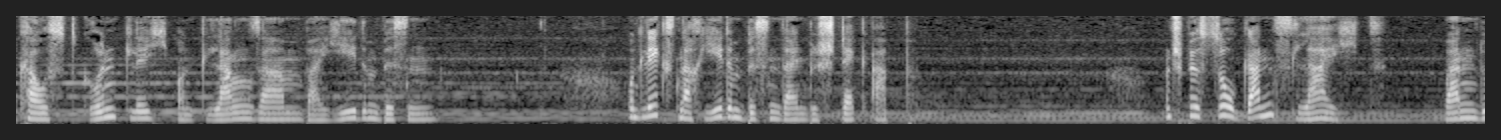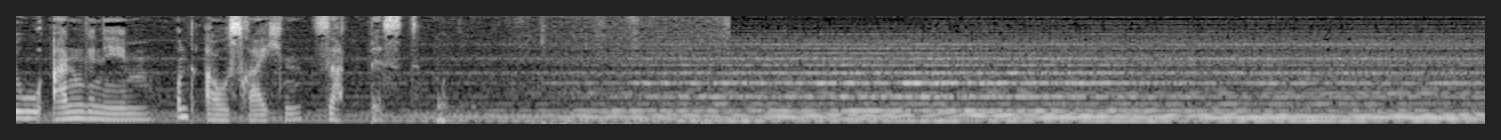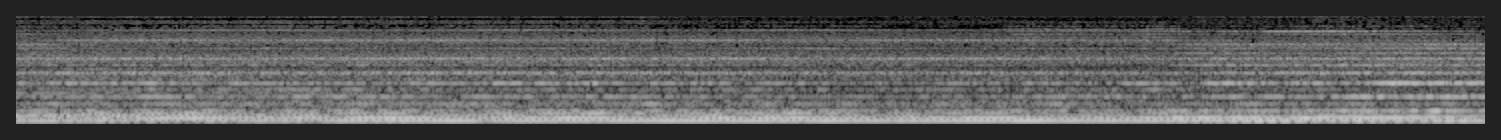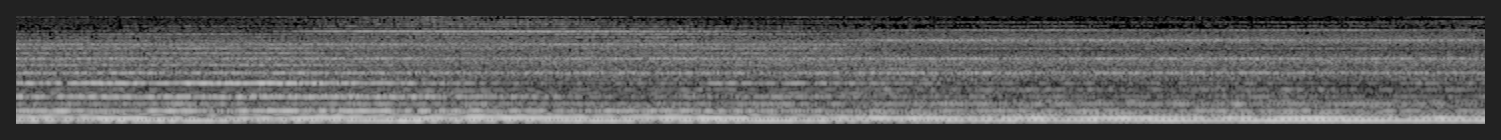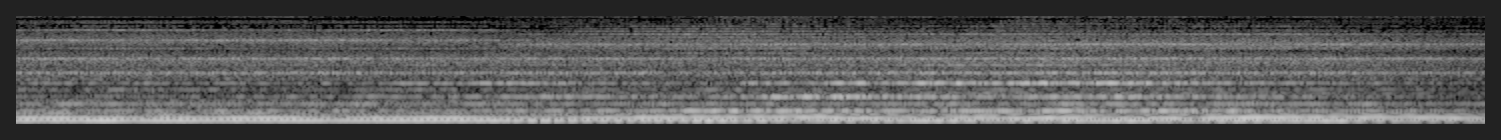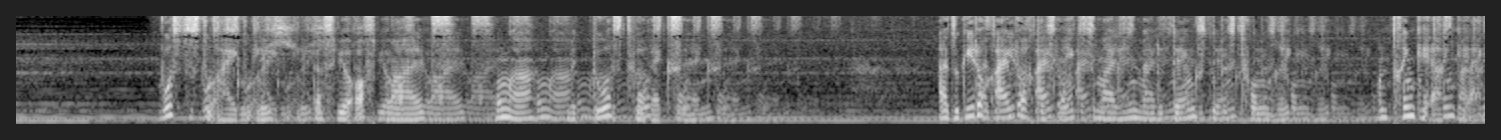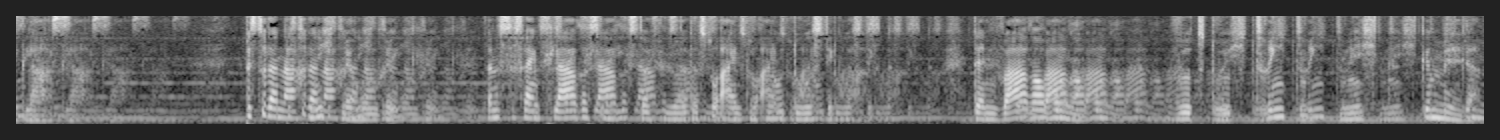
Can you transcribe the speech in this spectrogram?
kaust gründlich und langsam bei jedem Bissen und legst nach jedem Bissen dein Besteck ab und spürst so ganz leicht, wann du angenehm und ausreichend satt bist. Wusstest du eigentlich, dass wir oftmals Hunger mit Durst verwechseln? Also geh doch einfach das nächste Mal hin, wenn du denkst, du bist hungrig und trinke erstmal ein Glas. Bist du danach nicht mehr hungrig, dann ist das ein klares Indiz dafür, dass du einfach nur durstig warst. Denn wahrer Hunger wird durch Trinken nicht gemildert.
